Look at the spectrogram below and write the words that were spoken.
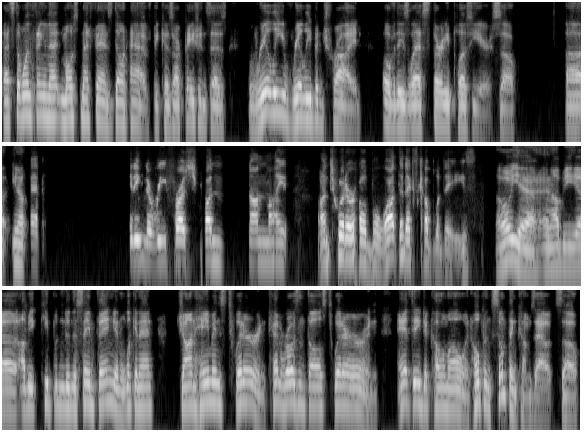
that's the one thing that most Met fans don't have because our patience has really, really been tried over these last thirty plus years. So, uh, you know, Hitting the refresh button on my on Twitter a lot the next couple of days. Oh yeah, and I'll be uh, I'll be keeping doing the same thing and looking at Jon Heyman's Twitter and Ken Rosenthal's Twitter and Anthony DiComo and hoping something comes out. So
